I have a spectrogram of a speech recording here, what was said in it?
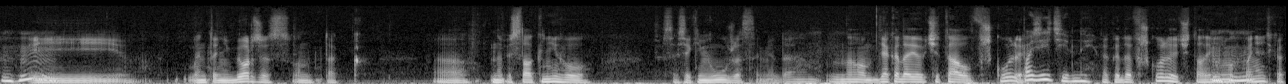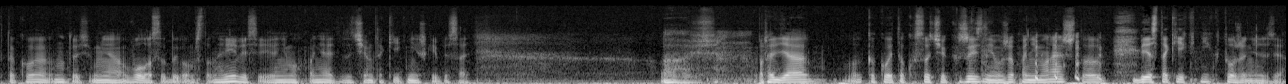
и Энтони Бёрджес, он так написал книгу со всякими ужасами, да. Но я когда ее читал в школе, Позитивний. я когда в школе её читал, я не мог понять, как такое, ну, то есть у меня волосы дыбом становились, и я не мог понять, зачем такие книжки писать. Ой, пройдя какой-то кусочек жизни, уже понимаешь, что без таких книг тоже нельзя.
